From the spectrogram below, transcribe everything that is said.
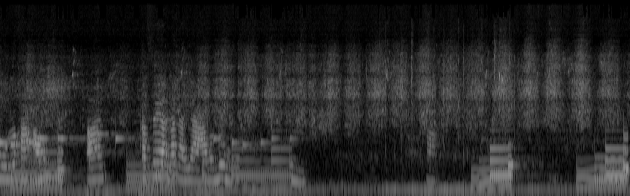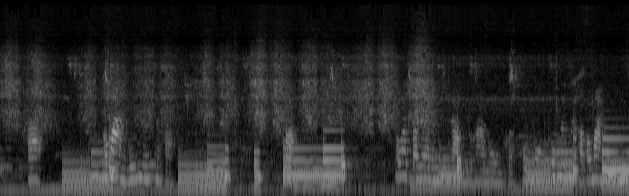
บูนะคะ เอาตอนกาแฟนะคะยาบำรุงค่ะค่ะประมาณทุ่มนึงนะคะค่ะเพราะว่าตอนแรกมีนาอยู่ห้าโมงกับหกโมงทุ่มนึงนะคะประมาณทุ่มนึง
